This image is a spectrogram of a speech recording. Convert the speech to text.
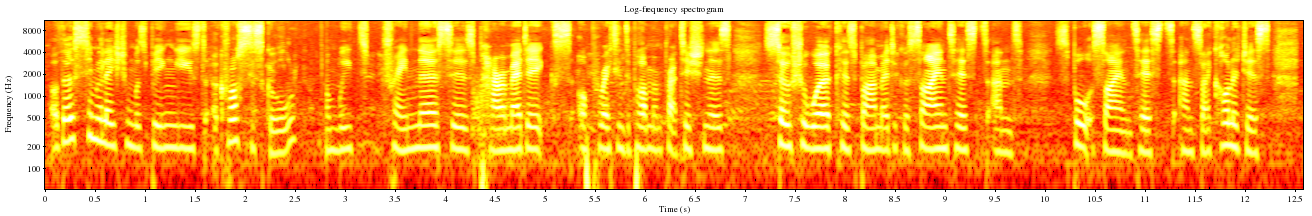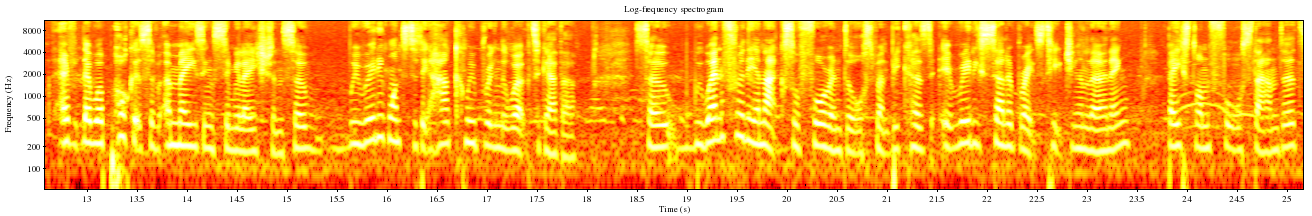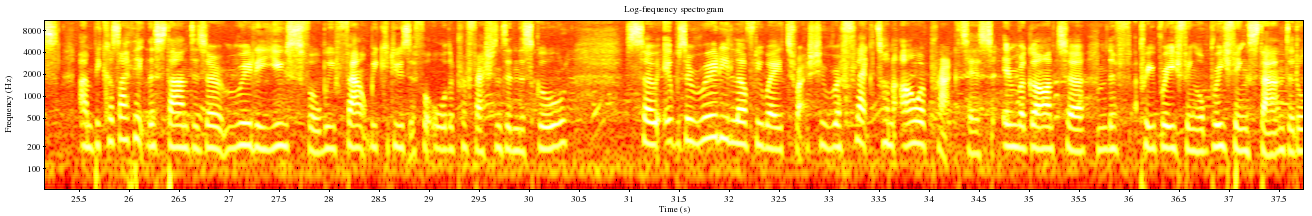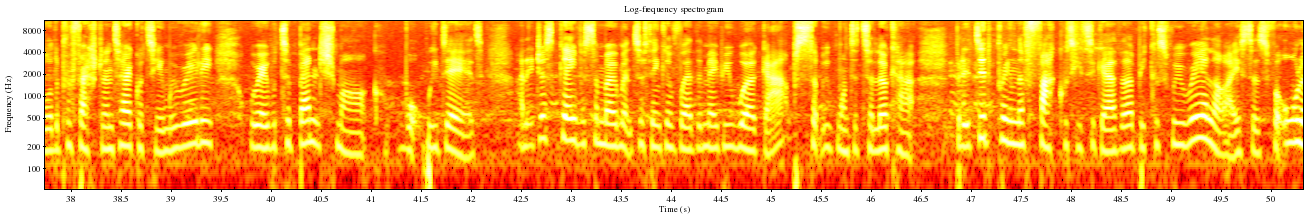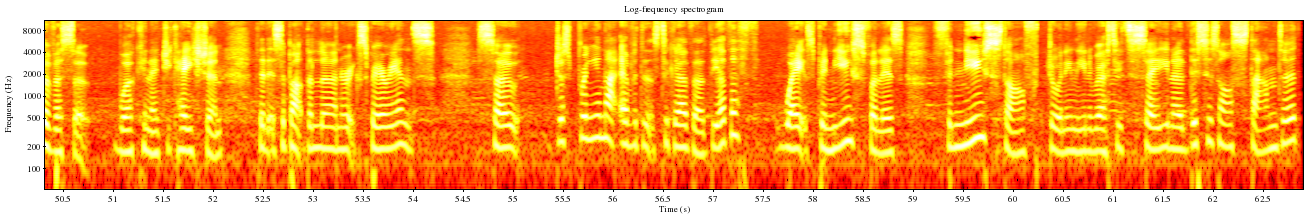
although simulation was being used across the school, and we train nurses, paramedics, operating department practitioners, social workers, biomedical scientists, and sports scientists and psychologists. There were pockets of amazing simulation. So we really wanted to think, how can we bring the work together? So we went for the INACSL 4 endorsement because it really celebrates teaching and learning based on four standards. And because I think the standards are really useful, we felt we could use it for all the professions in the school. So it was a really lovely way to actually reflect on our practice in regard to um, the pre-briefing or briefing standard or the professional integrity. And we really were able to benchmark what we did. And it just gave us a moment to think of where there maybe were gaps that we wanted to look at. But it did bring the faculty together because we realised, as for all of us that work in education, that it's about the learner experience. So just bringing that evidence together. The other th- way it's been useful is for new staff joining the university to say, you know, this is our standard.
